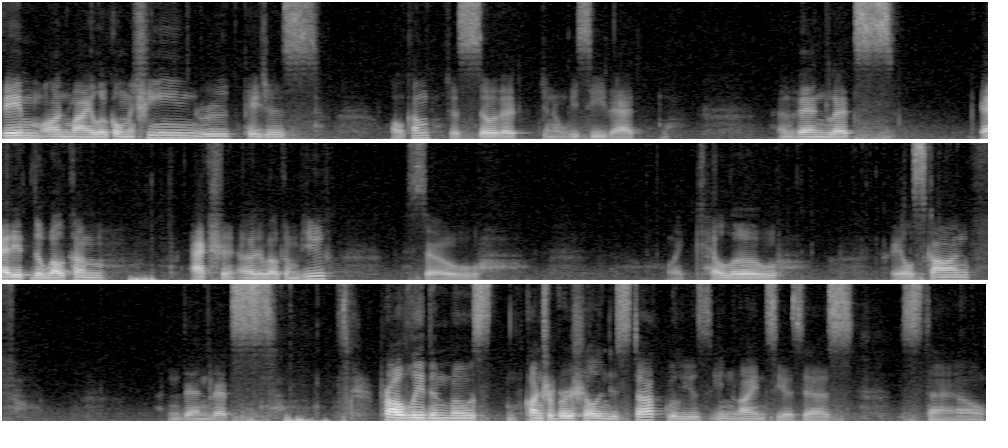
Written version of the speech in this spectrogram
Vim on my local machine, root pages, welcome, just so that you know we see that. And then let's edit the welcome action, uh, the welcome view. So like hello RailsConf. And then let's probably the most controversial in this talk. We'll use inline CSS style,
